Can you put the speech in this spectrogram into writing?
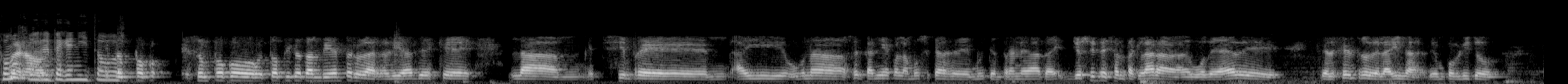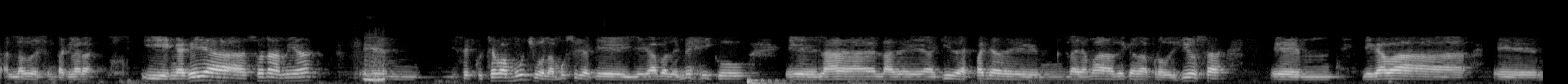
¿Cómo fue de pequeñito? Es un, poco, es un poco tópico también, pero la realidad es que la, siempre hay una cercanía con la música desde muy temprana edad. Yo soy de Santa Clara, o de de del centro de la isla, de un pueblito al lado de Santa Clara. Y en aquella zona mía se escuchaba mucho la música que llegaba de México, eh, la, la, de aquí de España de la llamada década prodigiosa, eh, llegaba eh,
